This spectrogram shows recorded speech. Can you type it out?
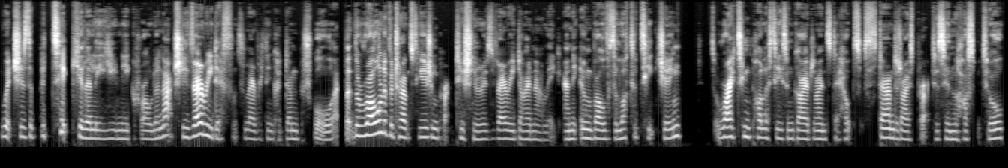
which is a particularly unique role and actually very different from everything I'd done before. But the role of a transfusion practitioner is very dynamic and it involves a lot of teaching, so writing policies and guidelines to help standardize practice in the hospital,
